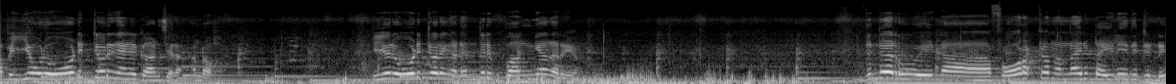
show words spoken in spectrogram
അപ്പോൾ ഈ ഒരു ഓഡിറ്റോറിയം ഞങ്ങൾ കാണിച്ചു തരാം. കണ്ടോ? ഈ ഒരു ഓഡിറ്റോറിയം കണ്ടോ? എന്തൊരു ഭംഗിയാണെന്നറിയോ ഇതിന്റെ പിന്നെ ഫ്ലോറൊക്കെ നന്നായിട്ട് ടൈൽ ചെയ്തിട്ടുണ്ട്.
